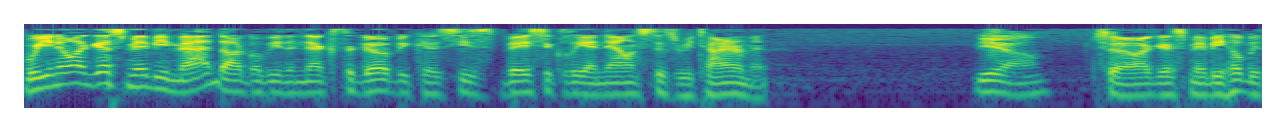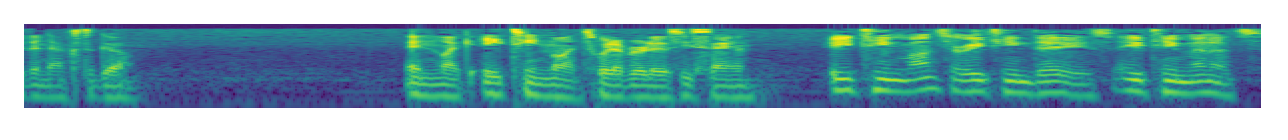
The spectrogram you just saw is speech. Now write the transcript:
Well, you know, I guess maybe Mad Dog will be the next to go because he's basically announced his retirement. Yeah. So I guess maybe he'll be the next to go. In like 18 months, whatever it is he's saying. 18 months or 18 days? 18 minutes.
